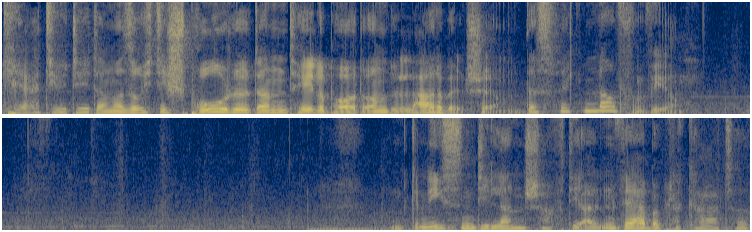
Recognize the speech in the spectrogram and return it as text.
Kreativität dann mal so richtig sprudelt, dann Teleport und Ladebildschirm. Deswegen laufen wir. Und genießen die Landschaft, die alten Werbeplakate,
